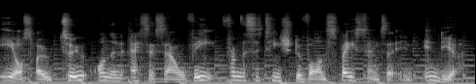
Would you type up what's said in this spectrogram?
EOS 02 on an SSLV from the Satish Dhawan Space Centre in India.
